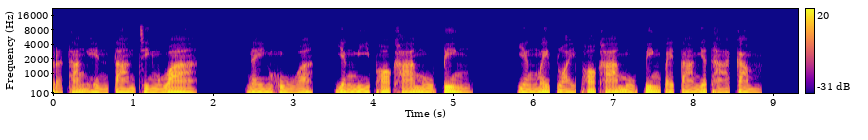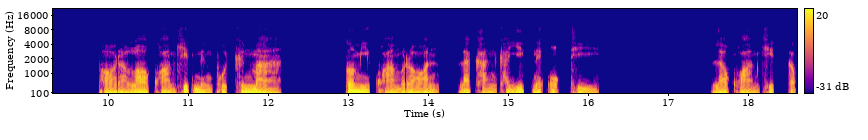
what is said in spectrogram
กระทั่งเห็นตามจริงว่า ในหัวยังมีพ่อค้าหมูปิ้ง ยังไม่ปล่อยพ่อค้าหมูปิ้งไปตามยถากรรม พอระลอกความคิดหนึ่งผุดขึ้นมา ก็มีความร้อนและขันขยิกในอกที แล้วความคิดกับ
